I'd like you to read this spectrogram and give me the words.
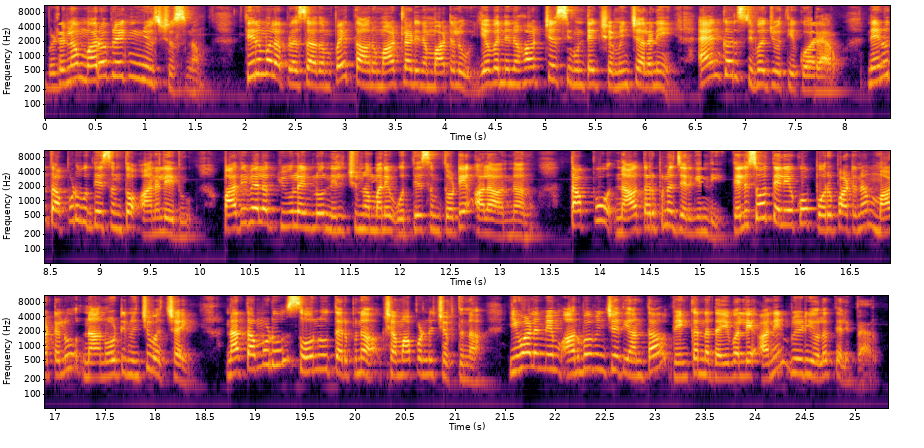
బ్రిటన్లో మరో breaking news చూస్తున్నాం. తిరుమల ప్రసాదంపై తాను మాట్లాడిన మాటలు ఎవరిని హర్ట్ చేసి ఉంటే క్షమించాలని యాంకర్ శివజ్యోతి కోరారు. నేను తప్పుడు ఉద్దేశంతో అనలేదు. పదివేల క్యూ లైన్లో నిల్చున్నామనే ఉద్దేశంతోటే అలా అన్నాను. తప్పు నా తరపున జరిగింది. తెలుసో తెలియకో పొరపాటున మాటలు నా నోటి నుంచి వచ్చాయి. నా తమ్ముడు సోను తరపున క్షమాపణలు చెప్తున్నా. ఇవాళ మేము అనుభవించేది అంతా వెంకన్న దయవల్లే అని వీడియోలో తెలిపారు.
